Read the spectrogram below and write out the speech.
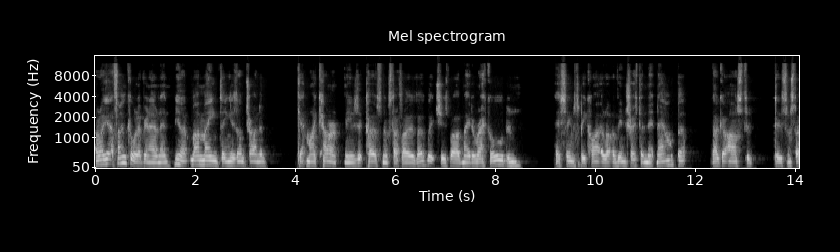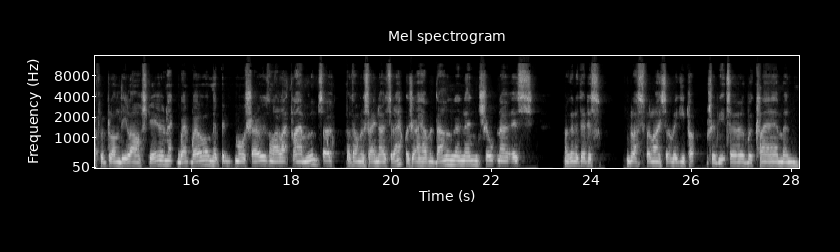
and I get a phone call every now and then. You know, my main thing is I'm trying to get my current music, personal stuff over, which is why I've made a record. And there seems to be quite a lot of interest in it now. But I got asked to do some stuff with Blondie last year, and that went well. And there've been more shows, and I like playing with them. So but I'm going to say no to that, which I haven't done. And then short notice, I'm going to do this Lust for Life sort of Iggy Pop tribute to her with Clem and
